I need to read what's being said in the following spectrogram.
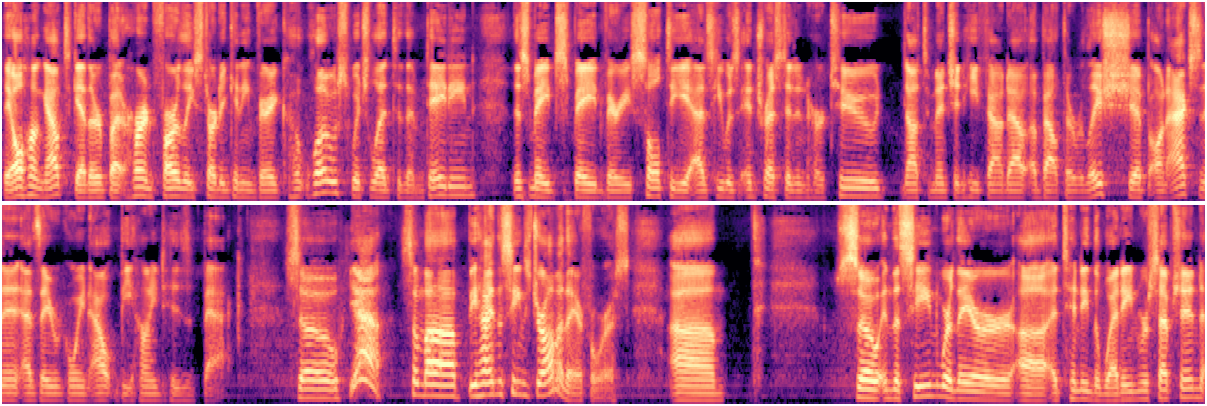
They all hung out together, but her and Farley started getting very close, which led to them dating. This made Spade very salty as he was interested in her too. Not to mention, he found out about their relationship on accident as they were going out behind his back. So, yeah, some uh, behind the scenes drama there for us. Um, so in the scene where they are uh, attending the wedding reception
